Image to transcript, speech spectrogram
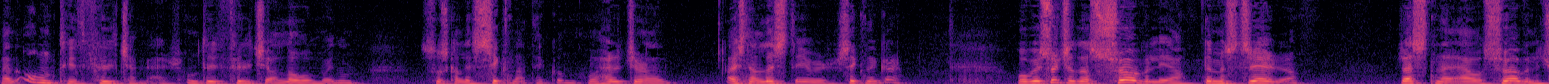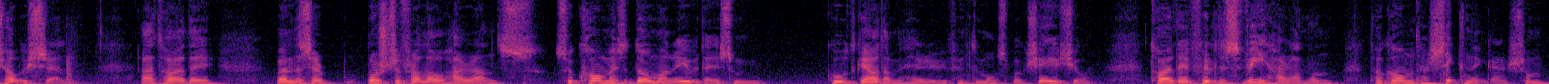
men om tid fylgja mer, om tid fylgja lov om så skal jeg signa tikkum, og her gjør han eisne liste over signingar. Og vi sørger det søvelige demonstrera resten av søvene til Israel, at har de vende seg bortsett fra lov herrans, så kommer disse domene over deg som god gav dem her i 5. Mosebok 22. Ta det fylltes vi herren, ta kom til signingar som,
